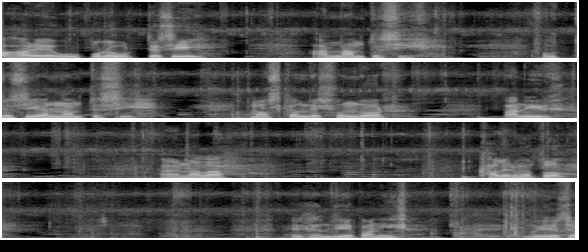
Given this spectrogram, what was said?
পাহাড়ে উপরে উঠতেছি আর নামতেছি। উঠতেছি আর নামতেছি। মাঝখান দিয়ে সুন্দর পানির নালা খালের মতো। এখান দিয়ে পানি বেড়েছে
